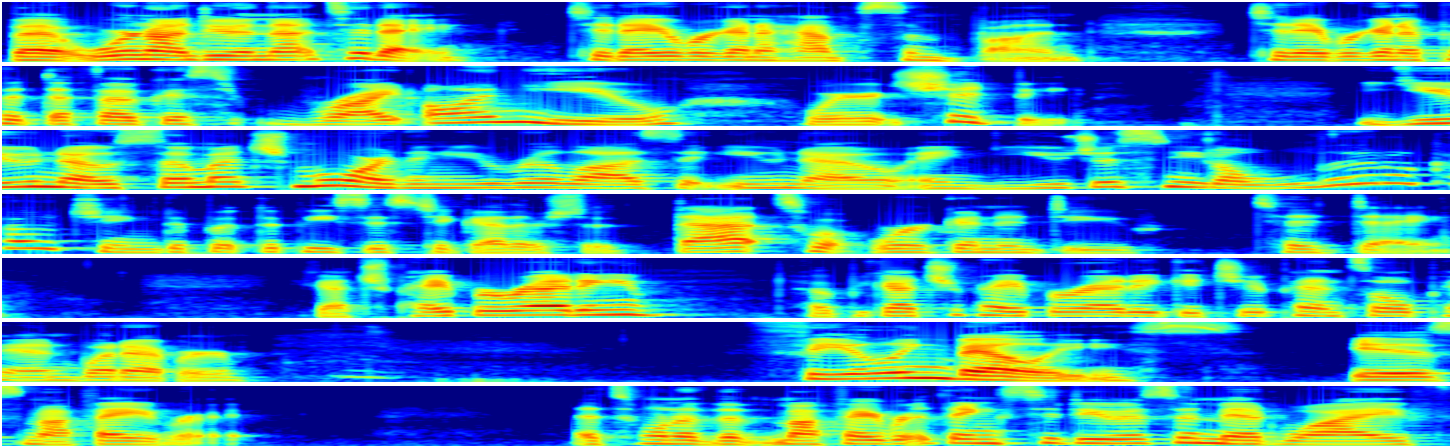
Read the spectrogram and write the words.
But we're not doing that today. Today, we're going to have some fun. Today, we're going to put the focus right on you where it should be. You know so much more than you realize that you know, and you just need a little coaching to put the pieces together. So that's what we're going to do today. You got your paper ready? Hope you got your paper ready. Get your pencil, pen, whatever. Feeling bellies is my favorite. That's one of the, my favorite things to do as a midwife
